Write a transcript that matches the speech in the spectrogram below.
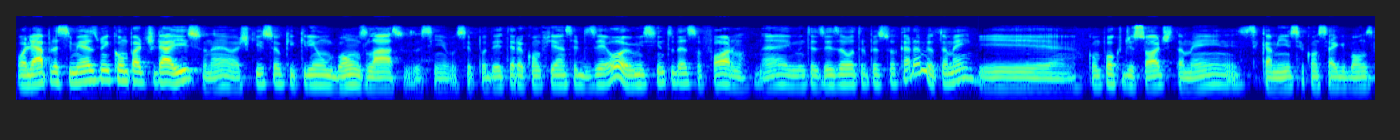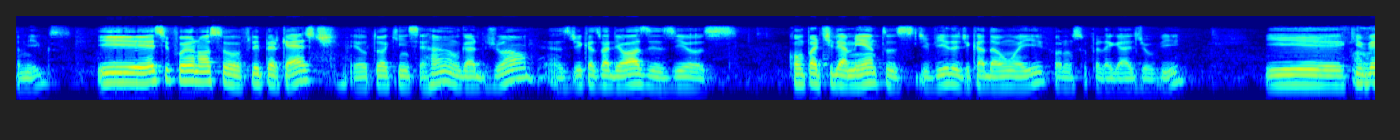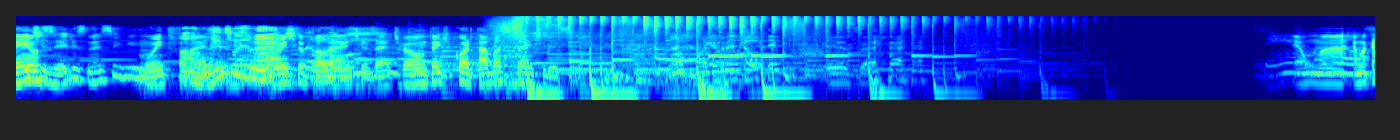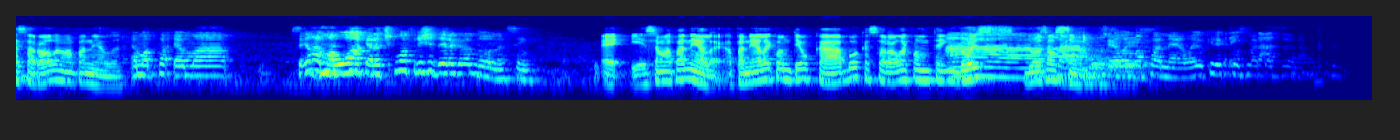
olhar para si mesmo e compartilhar isso, né? Eu acho que isso é o que cria bons laços, assim, é você poder ter a confiança de dizer, oh, eu me sinto dessa forma, né? E muitas vezes a outra pessoa, caramba, eu também. E com um pouco de sorte também, nesse caminho você consegue bons amigos. E esse foi o nosso Flippercast. Eu tô aqui encerrando no lugar do João. As dicas valiosas e os compartilhamentos de vida de cada um aí foram super legais de ouvir. E que venham. Falantes eles, né? Muito falantes. Falantes, né? Muito falantes, é. Tipo, vamos ter que cortar bastante desse. É uma, é uma caçarola ou é uma panela? É uma, é uma. Sei lá, uma wok, era tipo uma frigideira grandona, assim. É, essa é uma panela. A panela é quando tem o cabo, a caçarola é quando tem dois, Ah, duas tá. alcinhas. Ela é uma panela. Eu queria que fosse uma caçarola.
